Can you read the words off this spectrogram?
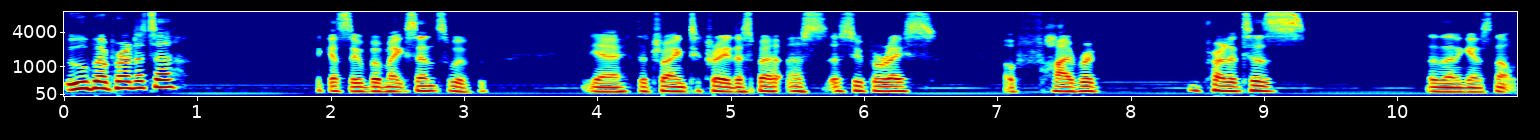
Uber predator. I guess Uber makes sense with, yeah, if they're trying to create a, a, a super race of hybrid predators. And then again, it's not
